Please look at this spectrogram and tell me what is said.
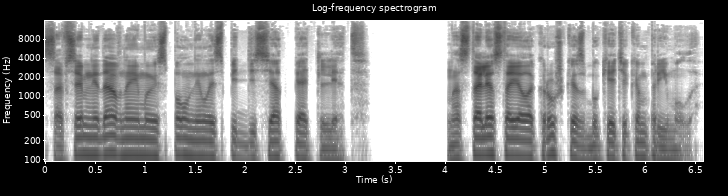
Совсем недавно ему исполнилось 55 лет. На столе стояла кружка с букетиком примула.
